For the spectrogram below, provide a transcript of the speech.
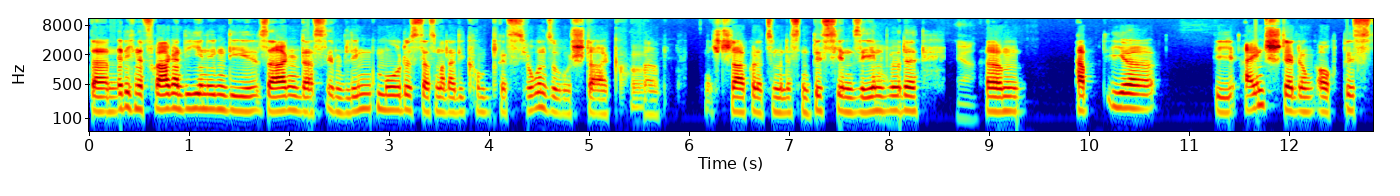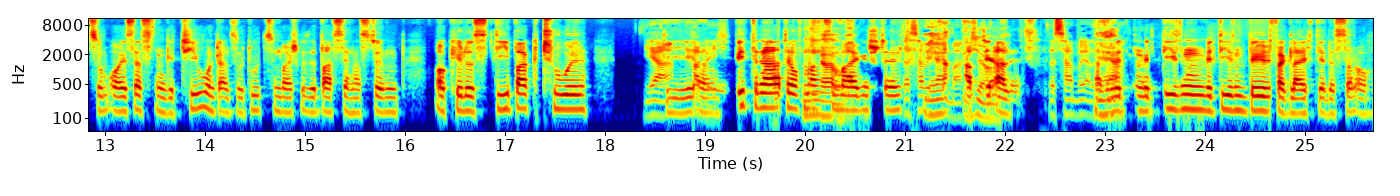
dann hätte ich eine Frage an diejenigen, die sagen, dass im Link-Modus, dass man da die Kompression so stark oder nicht stark oder zumindest ein bisschen sehen würde. Ja. Ähm, habt ihr die Einstellung auch bis zum Äußersten getuned? Also du zum Beispiel, Sebastian, hast du im Oculus Debug Tool ja, die äh, Bitrate auf maximal gestellt. Das habe ich ja, gemacht. Habt ihr alles? Das haben wir alles. Also mit, mit, diesem, mit diesem Bild vergleicht ihr das dann auch.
